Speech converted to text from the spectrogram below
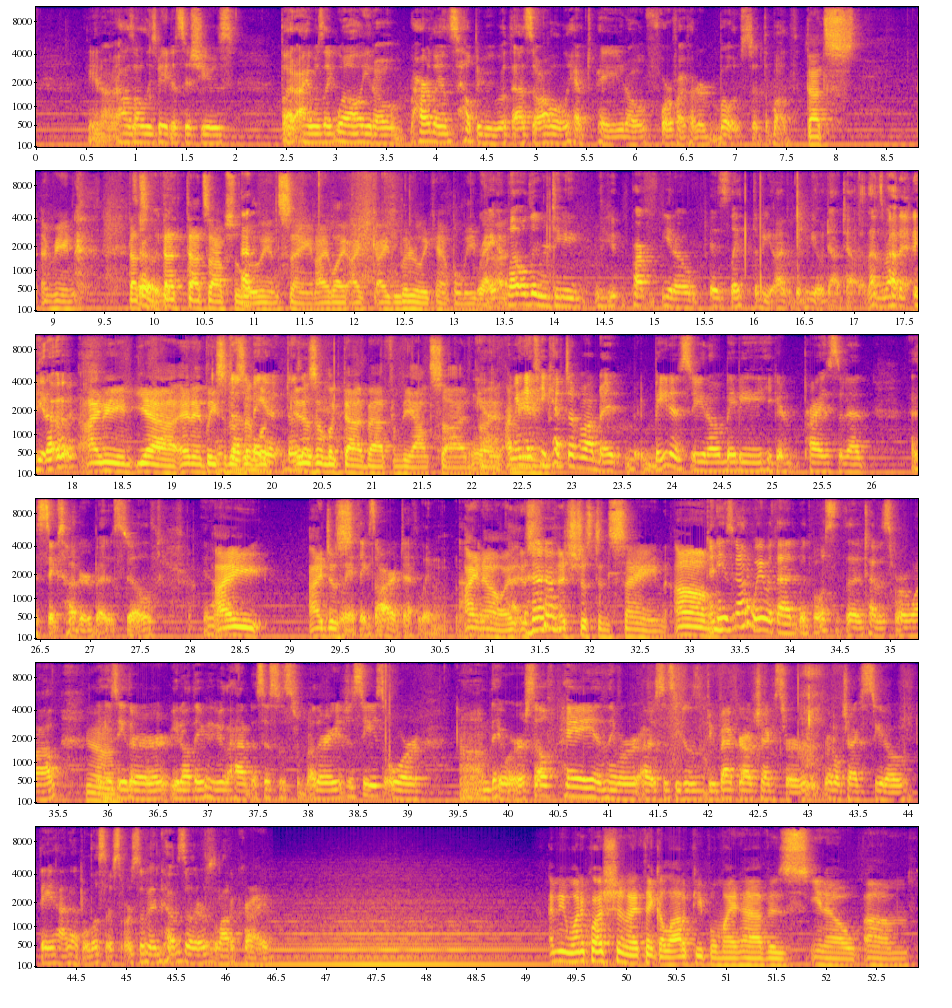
you know, has all these maintenance issues. But I was like, well, you know, Heartland's helping me with that, so I'll only have to pay, you know, four or five hundred most at the month. That's, I mean, that's So, that that's absolutely insane. I like I, I literally can't believe Right. that. Well, only redeeming view- part, you know, is like the view. I have a good view of downtown. and That's about it. You know. I mean, yeah, and at least it It doesn't doesn't, look it- it doesn't- doesn't, look that bad from the outside. Yeah. But I, mean, if he kept up on maintenance, you know, maybe he could price it at, at six hundred, but it's still, you know, I I just the way things are definitely. Not I know it's it's just insane. Um, and he's got away with that with most of the tenants for a while. Yeah. He's either, you know, they've either had assistance from other agencies or um, they were self pay and they were, uh, since he doesn't do background checks or rental checks, you know, they had an illicit source of income, so there was a lot of crime. I mean, one question I think a lot of people might have is, you know, um,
